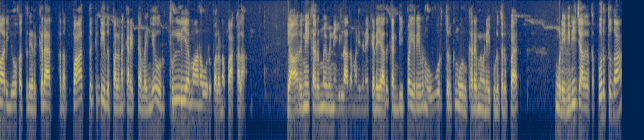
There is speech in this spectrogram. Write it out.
மாதிரி யோகத்துல இருக்கிறார் அதை பார்த்துக்கிட்டு இது பலனை கரெக்டா வைங்க. ஒரு துல்லியமான ஒரு பலனை பார்க்கலாம். யாருமே கர்ம வினை இல்லாத மனிதனே கிடையாது. கண்டிப்பா இறைவன் ஒவ்வொருத்தருக்கும் ஒரு கர்ம வினை கொடுத்துருப்பார். உங்களுடைய விதி ஜாதகத்தை பொறுத்து தான்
